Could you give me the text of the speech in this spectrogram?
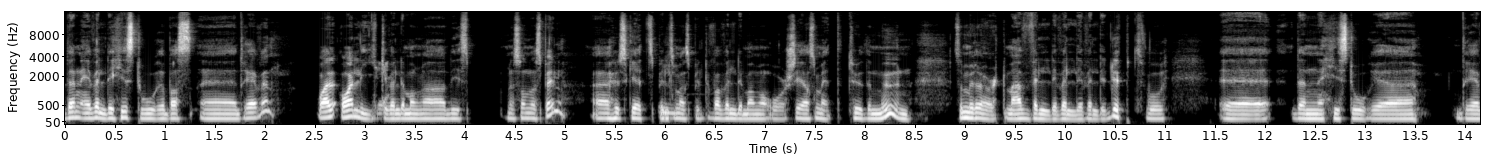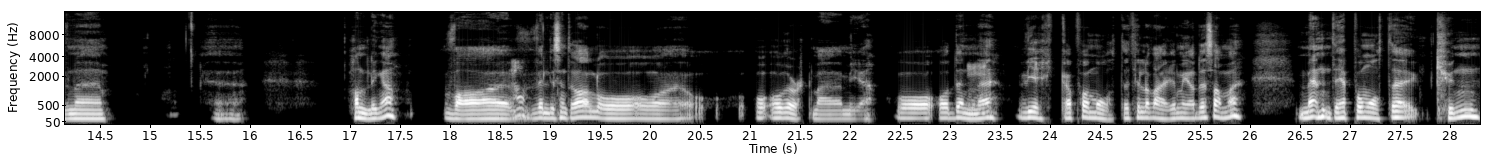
den er veldig historiedreven, og jeg, og jeg liker veldig mange av de med sånne spill. Jeg husker et spill som jeg spilte for veldig mange år siden, som heter To the Moon, som rørte meg veldig, veldig, veldig dypt. Hvor eh, den historiedrevne eh, handlinga var ja. veldig sentral og, og, og, og, rørte meg mye. Og, denne mm. virka på en måte til å være mye av det samme, men det er på en måte kun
